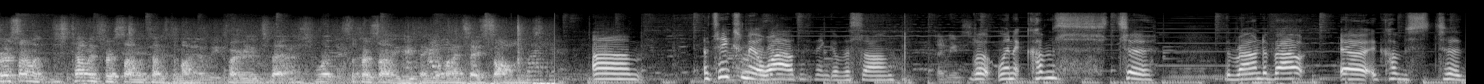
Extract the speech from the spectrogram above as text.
First song, just tell me the first song that comes to mind. Or it's that, what's the first song that you think of when I say song? Um, it takes me a while to think of a song, but when it comes to the roundabout, uh, it comes to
